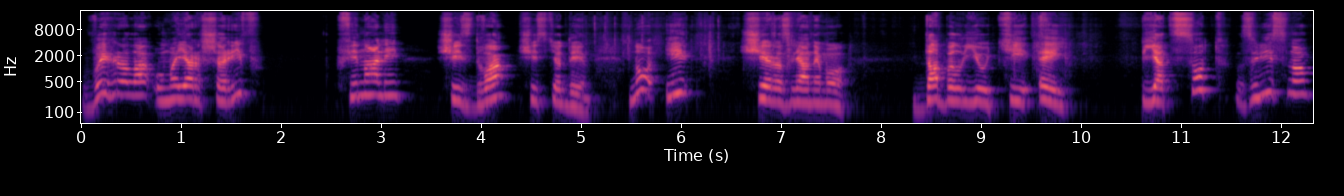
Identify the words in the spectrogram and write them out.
виграла у Майяр Шаріф в фіналі 6-2, 6-1. Ну і ще розглянемо WTA 500, звісно,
